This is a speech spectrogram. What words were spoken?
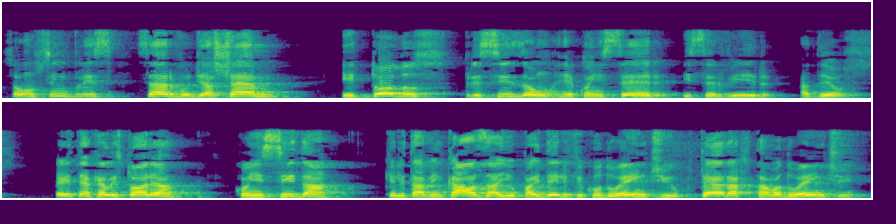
sou um simples servo de Hashem e todos precisam reconhecer e servir a Deus. Aí tem aquela história conhecida que ele estava em casa e o pai dele ficou doente, o Terach estava doente,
